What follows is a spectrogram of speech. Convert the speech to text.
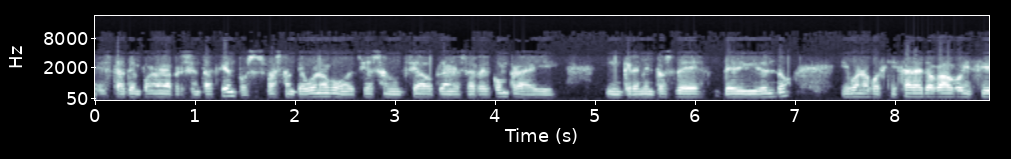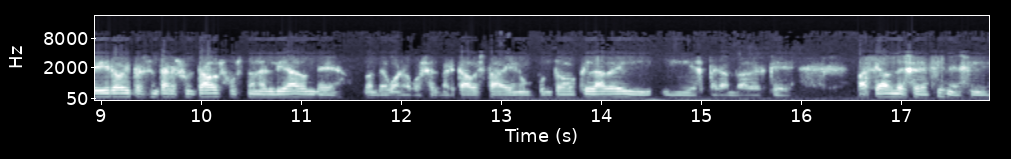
esta temporada de presentación pues es bastante bueno. Como decías ha anunciado planes de recompra y incrementos de, de dividendo. Y bueno pues quizá le ha tocado coincidir hoy presentar resultados justo en el día donde donde bueno pues el mercado está en un punto clave y esperando a ver qué hacia dónde se define, si,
